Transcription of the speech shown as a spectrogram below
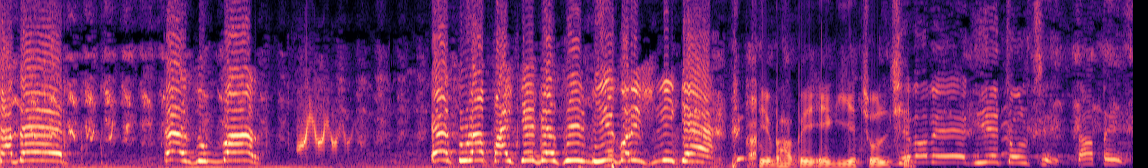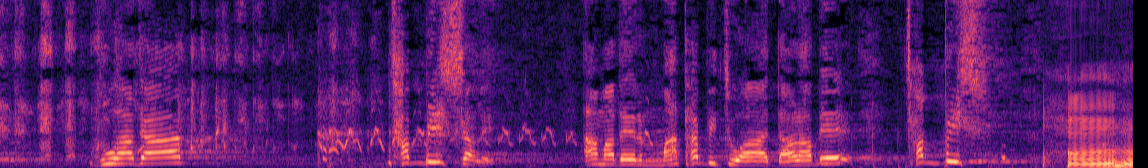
কাদের? জুব্বার? এ তোরা পাইকে গেছিস বিয়ে করিস নি কে? এভাবে এগিয়ে চলছে। যেভাবে এগিয়ে চলছে তাতে দু হাজার ছাব্বিশ সালে আমাদের মাথা পিছু আয় দাঁড়াবে ছাব্বিশ। হ্যাঁ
